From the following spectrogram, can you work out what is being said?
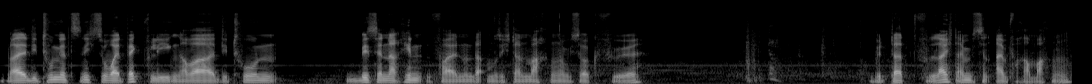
Weil die tun jetzt nicht so weit wegfliegen, aber die tun ein bisschen nach hinten fallen und das muss ich dann machen, habe ich so ein Gefühl wird das vielleicht ein bisschen einfacher machen.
